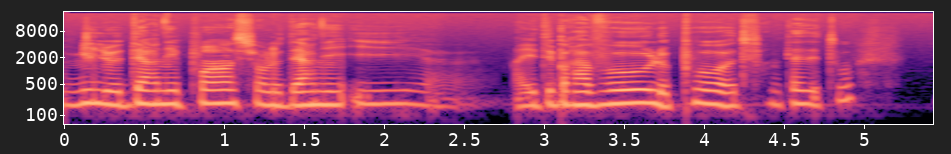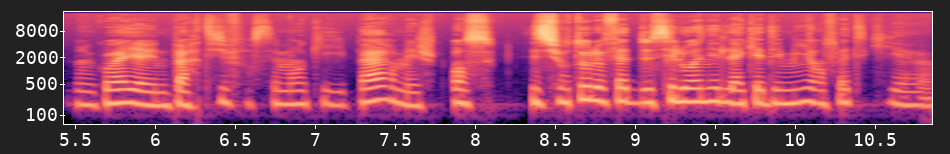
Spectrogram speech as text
mis le dernier point sur le dernier i, euh, et des bravos, le pot de fin de thèse et tout. Donc ouais, il y a une partie forcément qui part, mais je pense que c'est surtout le fait de s'éloigner de l'académie en fait qui, euh,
